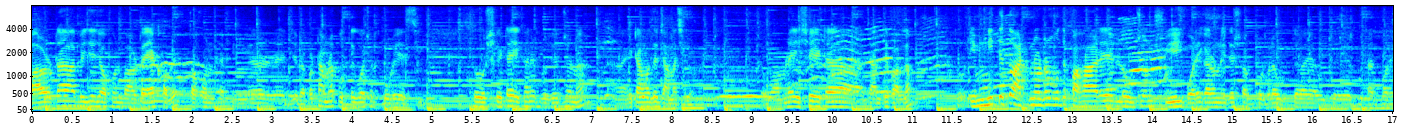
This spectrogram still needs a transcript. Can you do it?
বারোটা বেজে যখন বারোটা এক হবে, তখন হ্যাপি নিউ ইয়ারের যে ব্যাপারটা আমরা প্রত্যেক বছর করে এসেছি। তো সেটা এখানে প্রযোজ্য না এটা আমাদের জানা ছিল না। তো আমরা এসে এটা জানতে পারলাম। এমনিতে তো আট নটার মধ্যে পাহাড়ের লোকজন শুয়েই পড়ে কারণ এদের সব ভোরবেলা উঠতে হয় আর উঠে তারপরে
